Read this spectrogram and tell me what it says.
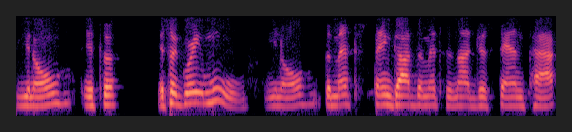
you know, it's a it's a great move. You know, the Mets. Thank God the Mets did not just stand pat.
